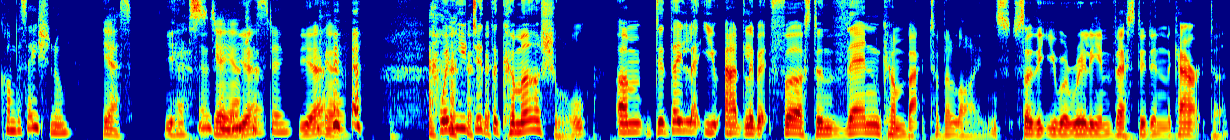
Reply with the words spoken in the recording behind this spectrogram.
conversational. Yes. Yes. It was Yeah, really yeah. Yeah. interesting. Yeah. Yeah. when you did the commercial, um, did they let you ad lib it first and then come back to the lines so that you were really invested in the character?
